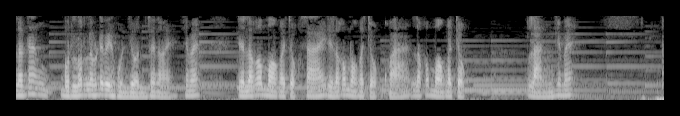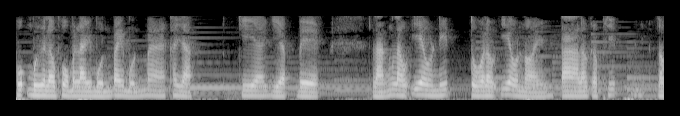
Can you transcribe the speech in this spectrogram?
เรานั่งบนรถเราไม่ได้เป็นหุ่นยนต์ซะหน่อยใช่ไหมเดี๋ยวเราก็มองกระจกซ้ายเดี๋ยวเราก็มองกระจกขวาเราก็มองกระจกหลังใช่ไหมมือเราพวงมาลัยหมุนไปหมุนมาขยับเกียร์เหยียบเบรกหลังเราเอี้ยวนิดตัวเราเอี้ยวหน่อย ตาเรากระพริบเรา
